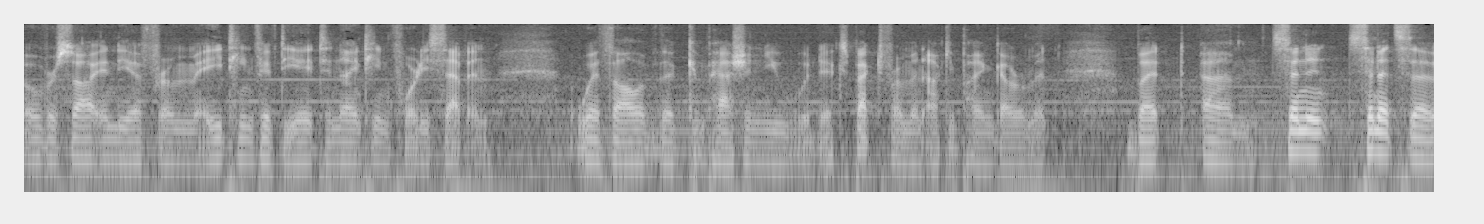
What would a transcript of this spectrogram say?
oversaw India from 1858 to 1947, with all of the compassion you would expect from an occupying government. But um, Sinnett's uh,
